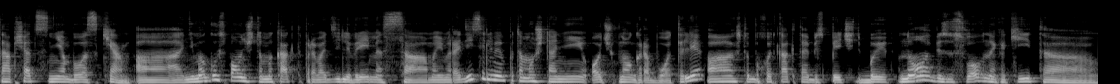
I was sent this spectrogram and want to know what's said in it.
общаться не было с кем. А, не могу вспомнить, что мы как-то проводили время с а, моими родителями, потому что они очень много работали, а, чтобы хоть как-то обеспечить быт. Но, безусловно, какие-то,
